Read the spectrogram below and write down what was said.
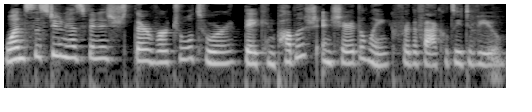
Once the student has finished their virtual tour, they can publish and share the link for the faculty to view.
